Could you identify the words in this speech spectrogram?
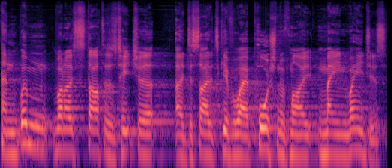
And when, when I started as a teacher, I decided to give away a portion of my main wages.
